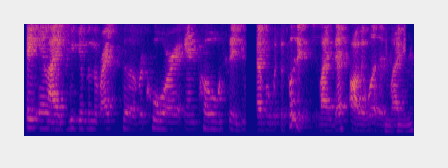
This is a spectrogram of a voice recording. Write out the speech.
stating like we give them the right to record and post and do whatever with the footage. Like that's all it was. Like Mhm.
